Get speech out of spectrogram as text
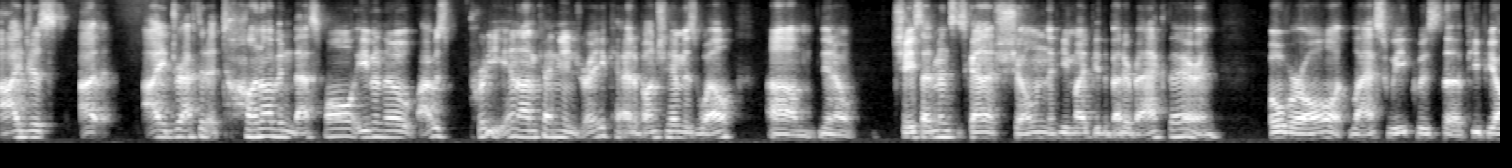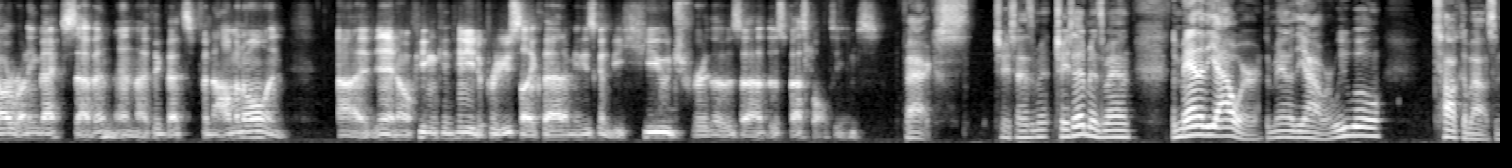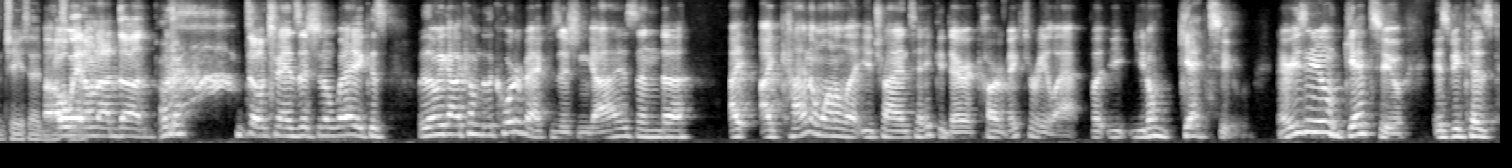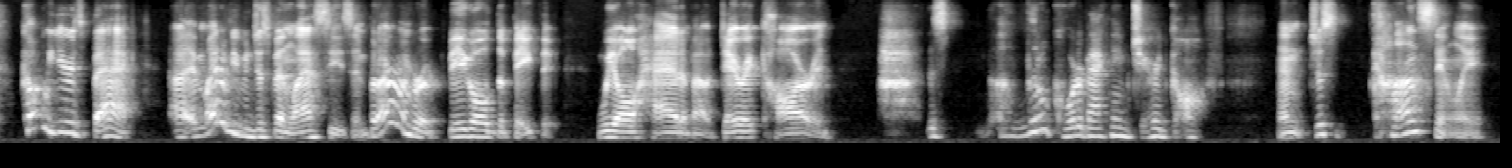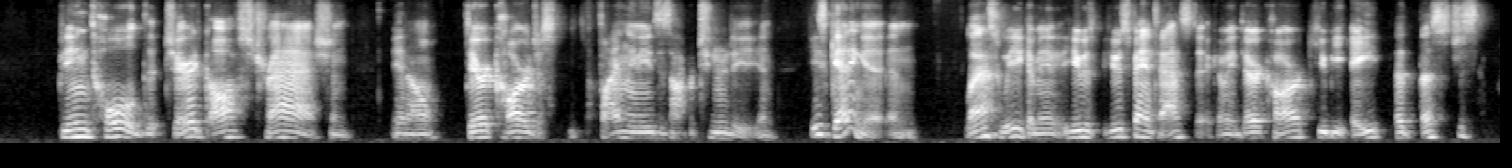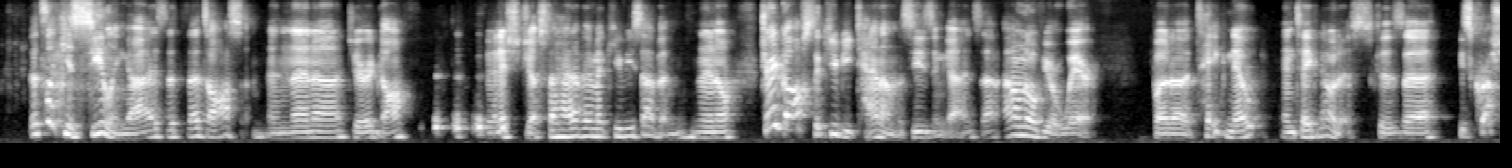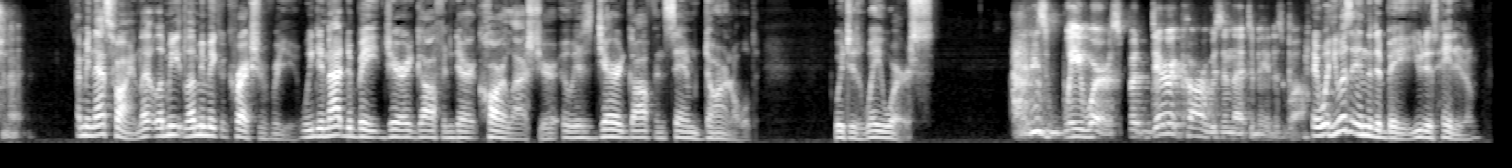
I just, I, I drafted a ton of in best ball, even though I was pretty in on Kenyan Drake. I had a bunch of him as well. Um, you know, Chase Edmonds has kind of shown that he might be the better back there. And overall, last week was the PPR running back seven. And I think that's phenomenal. And, uh, you know, if he can continue to produce like that, I mean, he's going to be huge for those, uh, those best ball teams. Facts. Chase Edmonds, Chase Edmonds, man, the man of the hour, the man of the hour. We will talk about some Chase Edmonds. Oh, wait, I'm not done. Okay. Don't transition away because then we got to come to the quarterback position, guys. And, uh, I, I kind of want to let you try and take a Derek Carr victory lap, but you, you don't get to. The reason you don't get to is because a couple years back, uh, it might have even just been last season, but I remember a big old debate that we all had about Derek Carr and this little quarterback named Jared Goff. And just constantly being told that Jared Goff's trash and, you know, Derek Carr just finally needs his opportunity and he's getting it. And last week, I mean, he was he was fantastic. I mean, Derek Carr, QB eight, that, that's just that's like his ceiling, guys. That's that's awesome. And then uh Jared Goff finished just ahead of him at QB seven. You know, Jared Goff's the QB ten on the season, guys. I, I don't know if you're aware, but uh take note and take notice because uh he's crushing it. I mean, that's fine. Let, let me let me make a correction for you. We did not debate Jared Goff and Derek Carr last year. It was Jared Goff and Sam Darnold, which is way worse. That is way worse. But Derek Carr was in that debate as well. And he wasn't in the debate. You just hated him.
